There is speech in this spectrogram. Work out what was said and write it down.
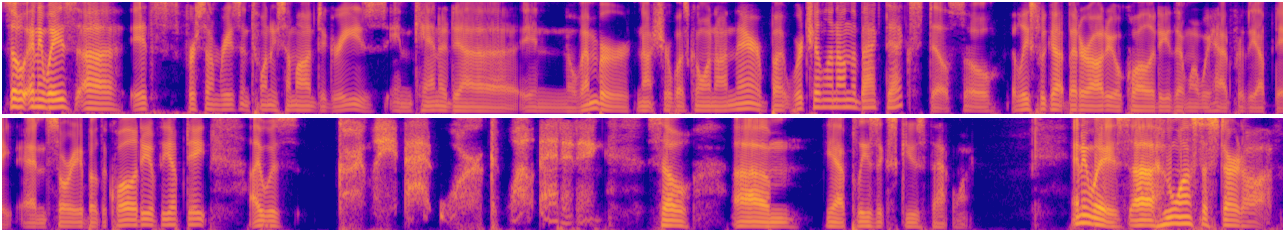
So, anyways, uh, it's for some reason twenty some odd degrees in Canada in November. Not sure what's going on there, but we're chilling on the back deck still. So at least we got better audio quality than what we had for the update. And sorry about the quality of the update. I was currently at work while editing, so um yeah, please excuse that one. Anyways, uh, who wants to start off?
